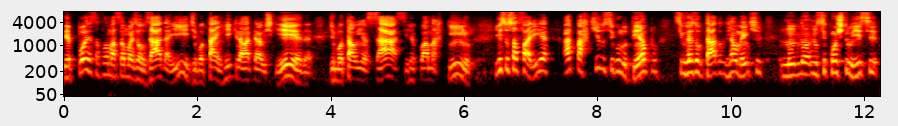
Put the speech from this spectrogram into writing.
Depois dessa formação mais ousada aí, de botar Henrique na lateral esquerda, de botar o Iansassi, recuar Marquinho, isso só faria a partir do segundo tempo, se o resultado realmente não, não, não se construísse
